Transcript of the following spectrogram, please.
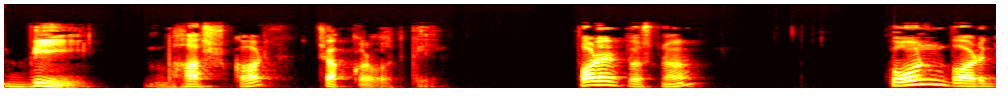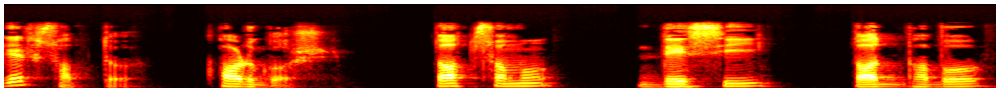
বি, ভাস্কর চক্রবর্তী। পরের প্রশ্ন, কোন বর্গের শব্দ? খরগোশ, তৎসম, দেশি, তদ্ভব,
